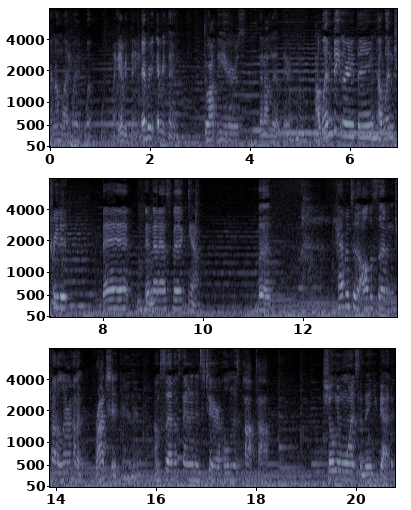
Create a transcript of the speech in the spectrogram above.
And I'm like, wait, what? Like everything. Every everything throughout the years that I lived there. Mhm. I wasn't beaten or anything. I wasn't Mhm. treated bad in that aspect. yeah. But having to all of a sudden try to learn how to fry chicken, and I'm seven standing in this chair holding this pop top. Show me once, and then you got it.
